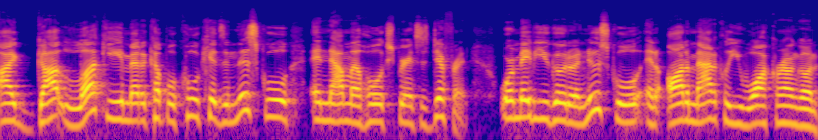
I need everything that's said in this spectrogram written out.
I got lucky, met a couple of cool kids in this school, and now my whole experience is different. Or maybe you go to a new school and automatically you walk around going,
